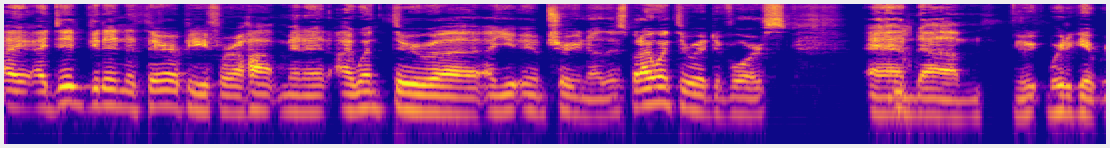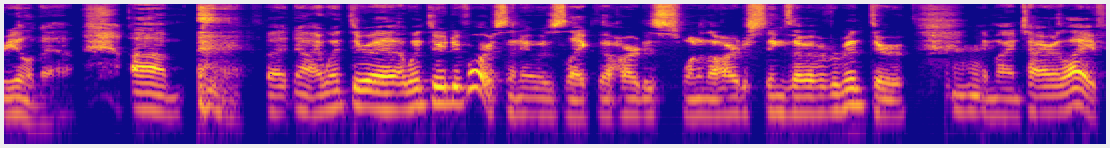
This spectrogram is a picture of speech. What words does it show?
I, I did get into therapy for a hot minute. I went through uh, I, I'm sure you know this, but I went through a divorce, and um, we're to get real now. Um, but no, I went through a I went through a divorce, and it was like the hardest one of the hardest things I've ever been through Mhm. in my entire life.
